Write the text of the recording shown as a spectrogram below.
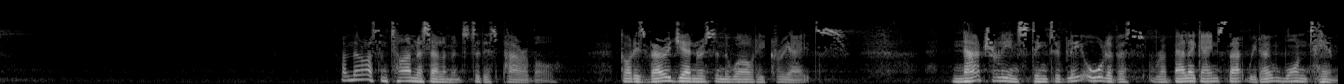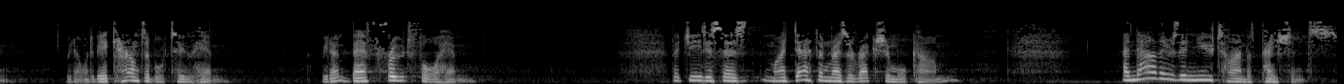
And there are some timeless elements to this parable. God is very generous in the world he creates. Naturally, instinctively, all of us rebel against that. We don't want him. We don't want to be accountable to him. We don't bear fruit for him. But Jesus says, My death and resurrection will come. And now there is a new time of patience.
